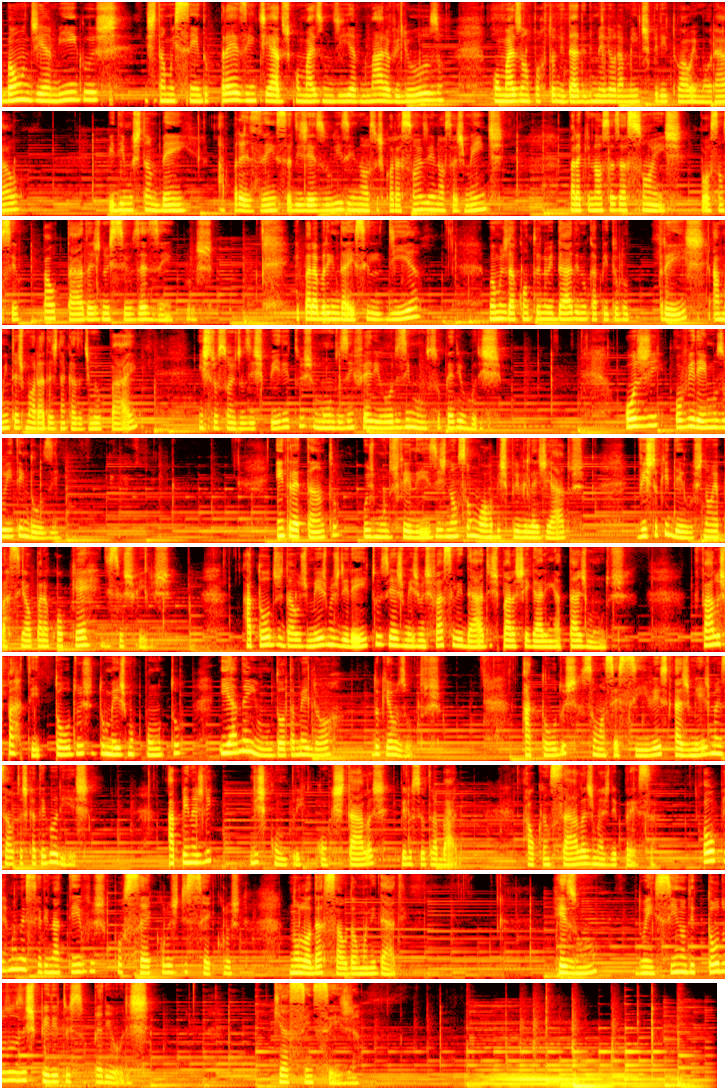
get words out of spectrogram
Bom dia, amigos. Estamos sendo presenteados com mais um dia maravilhoso, com mais uma oportunidade de melhoramento espiritual e moral. Pedimos também a presença de Jesus em nossos corações e em nossas mentes, para que nossas ações possam ser pautadas nos seus exemplos. E para brindar esse dia, vamos dar continuidade no capítulo 3. Há muitas moradas na casa de meu pai. Instruções dos espíritos, mundos inferiores e mundos superiores. Hoje ouviremos o item 12. Entretanto, os mundos felizes não são orbes privilegiados, visto que Deus não é parcial para qualquer de seus filhos. A todos dá os mesmos direitos e as mesmas facilidades para chegarem a tais mundos. Fá-los partir todos do mesmo ponto e a nenhum dota melhor do que aos outros. A todos são acessíveis as mesmas altas categorias. Apenas lhes cumpre conquistá-las pelo seu trabalho, alcançá-las mais depressa, ou permanecer inativos por séculos de séculos no lodaçal da humanidade. Resumo do ensino de todos os espíritos superiores. Que assim seja.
